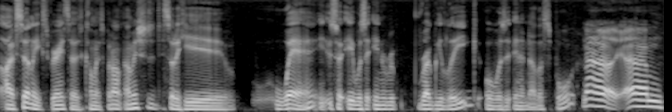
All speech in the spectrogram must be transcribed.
I've certainly experienced those comments, but I'm, I'm interested to sort of hear where. So it was it in rugby league or was it in another sport? No, um,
